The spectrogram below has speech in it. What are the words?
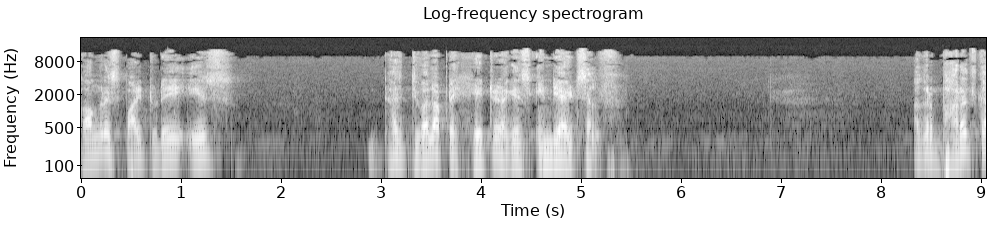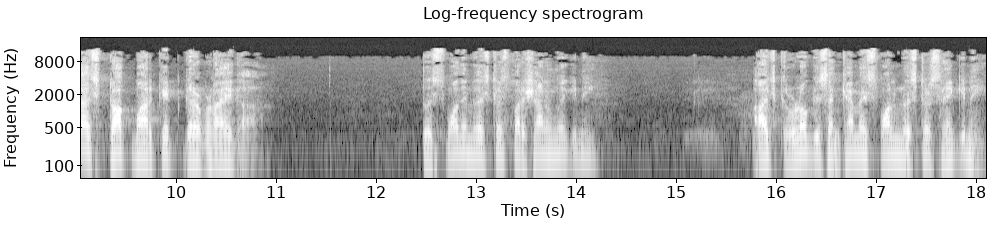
Congress party today is has developed a hatred against India itself. अगर भारत का स्टॉक मार्केट गड़बड़ाएगा तो स्मॉल इन्वेस्टर्स परेशान होंगे कि नहीं आज करोड़ों की संख्या में स्मॉल इन्वेस्टर्स हैं कि नहीं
